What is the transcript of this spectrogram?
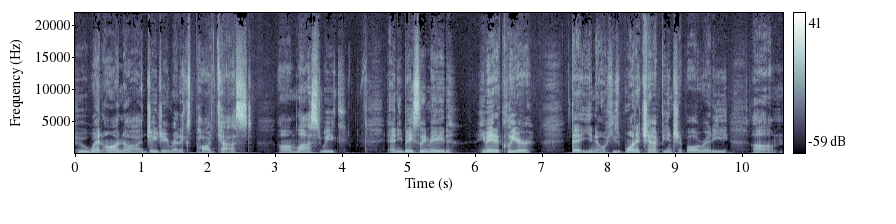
who went on uh, JJ Redick's podcast um, last week, and he basically made he made it clear that you know he's won a championship already. Um,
